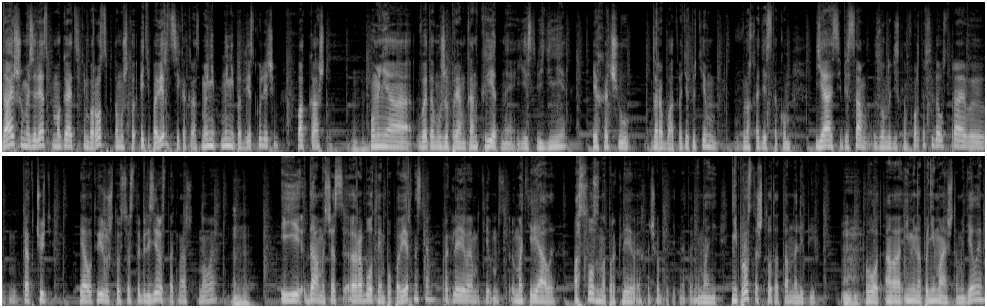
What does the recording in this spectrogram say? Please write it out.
Да, и шумоизоляция помогает с этим бороться, потому что эти поверхности как раз, мы не, мы не подвеску лечим, пока что. Мгм. У меня в этом уже прям конкретное есть видение. Я хочу дорабатывать эту тему, находясь в таком... Я себе сам зону дискомфорта всегда устраиваю. Как чуть я вот вижу, что все стабилизировалось, так надо что-то новое. Мгм. И да, мы сейчас работаем по поверхностям, проклеиваем эти материалы, осознанно проклеивая, хочу обратить на это внимание. Не просто что-то там налепив, Мгм. вот, а именно понимая, что мы делаем.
